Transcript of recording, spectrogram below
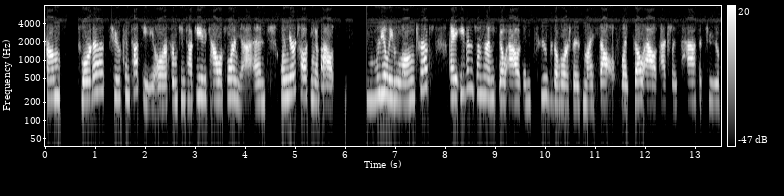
from Florida to Kentucky or from Kentucky to California. And when you're talking about really long trips, I even sometimes go out and tube the horses myself, like go out, actually pass a tube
